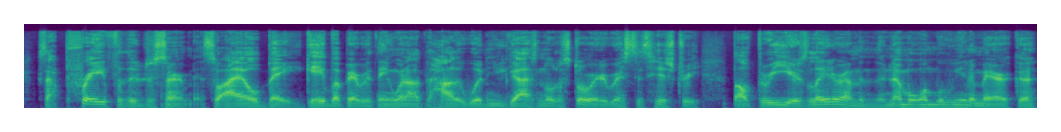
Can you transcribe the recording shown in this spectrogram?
because I prayed for the discernment. So I obeyed, gave up everything, went out to Hollywood, and you guys know the story. The rest is history. About three years later, I'm in the number one movie in America,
